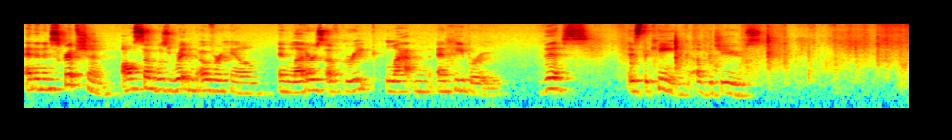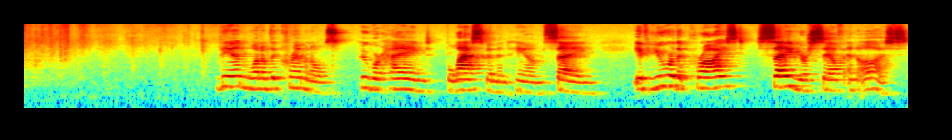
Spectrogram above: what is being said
And an inscription also was written over him in letters of Greek, Latin, and Hebrew This is the King of the Jews. Then one of the criminals who were hanged blasphemed him, saying, If you are the Christ, save yourself and us.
